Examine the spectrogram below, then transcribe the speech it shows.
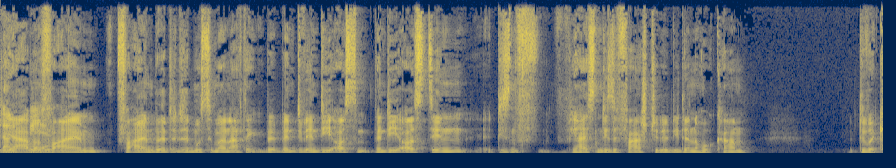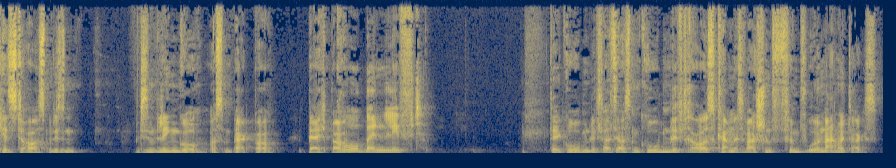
Landbier. Ja, aber vor allem, vor allem bitte, da musst du mal nachdenken. Wenn, wenn die aus, wenn die aus den, diesen, wie heißen diese Fahrstühle, die dann hochkamen? Du kennst dich doch aus mit diesem, mit diesem Lingo aus dem Bergbau, Bergbau. Grubenlift. Der Grubenlift, als er aus dem Grubenlift rauskam, das war schon 5 Uhr nachmittags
